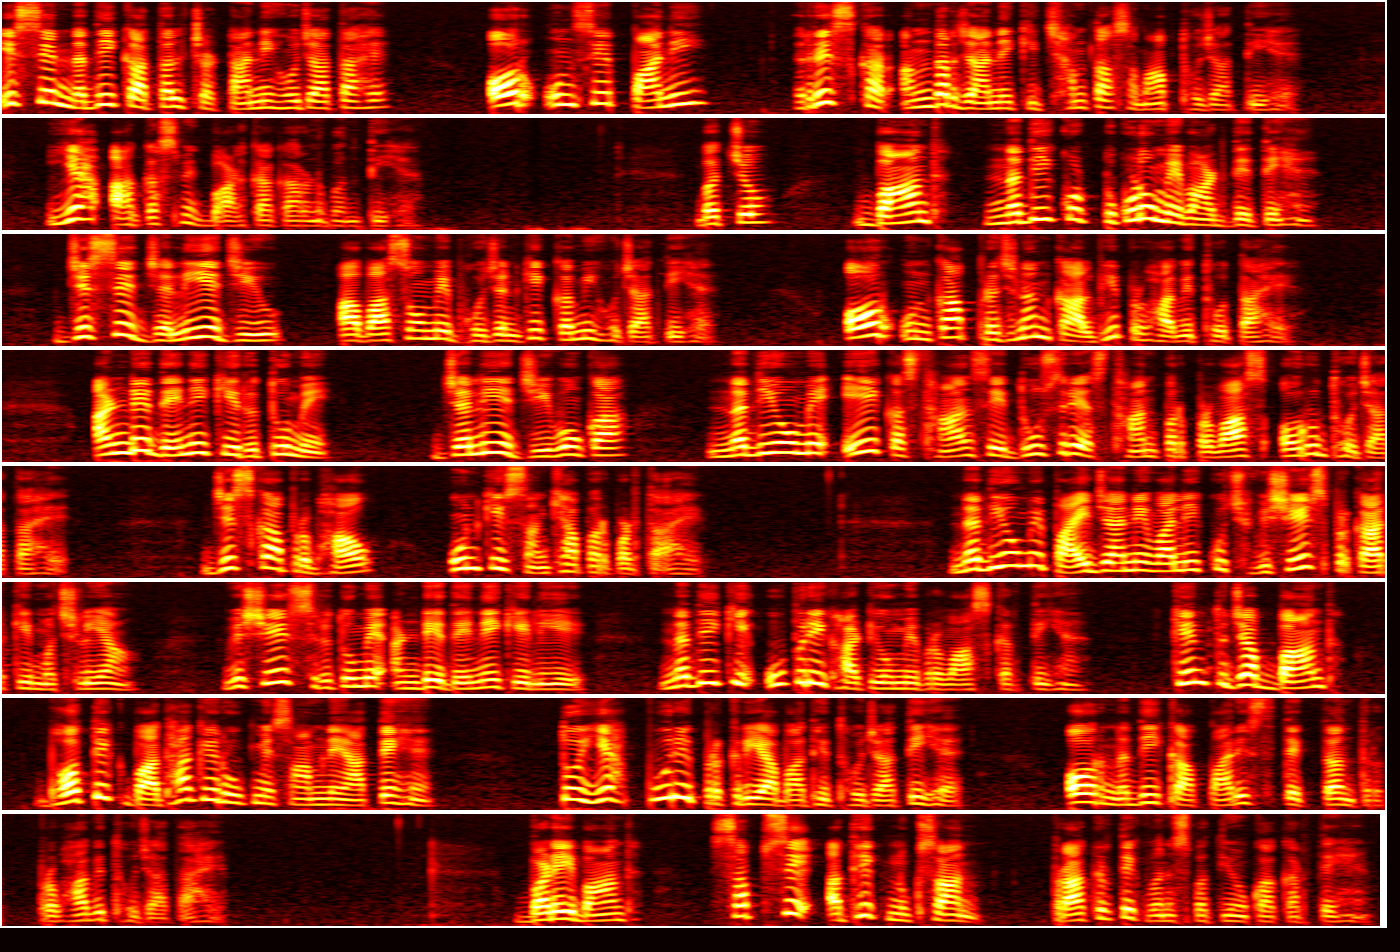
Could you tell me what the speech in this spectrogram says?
इससे नदी का तल चट्टानी हो जाता है और उनसे पानी रिस कर अंदर जाने की क्षमता समाप्त हो जाती है। यह आकस्मिक बाढ़ का कारण बनती है। बच्चों, बाँध नदी को टुकड़ों में बांट देते हैं, जिससे जलीय जीव आवासों में भोजन की कमी हो जाती है और उनका प्रजनन काल भी प्रभावित होता है। अंडे देने की ऋतु में जलीय जीवों का नदियों में एक स्थान से दूसरे स्थान पर प्रवास अवरुद्ध हो जाता है, जिसका प्रभाव उनकी संख्या पर पड़ता है। नदियों में पाई जाने वाली कुछ विशेष प्रकार की मछलियाँ विशेष ऋतु में अंडे देने के लिए नदी की ऊपरी घाटियों में प्रवास करती हैं। किंतु जब बाँध भौतिक बाधा के रूप में सामने आते हैं तो यह पूरी प्रक्रिया बाधित हो जाती है और नदी का पारिस्थितिक तंत्र प्रभावित हो जाता है। बड़े बाँध सबसे अधिक नुकसान प्राकृतिक वनस्पतियों का करते हैं।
